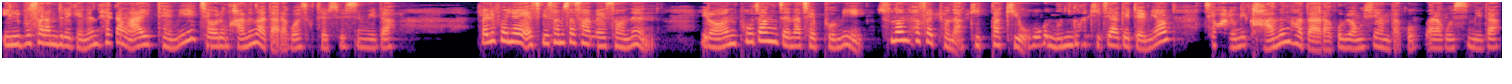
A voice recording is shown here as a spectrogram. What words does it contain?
일부 사람들에게는 해당 아이템이 재활용 가능하다라고 해석될 수 있습니다. 캘리포니아 SB343에서는 이런 포장재나 제품이 순환 화살표나 기타 기호 혹은 문구를 기재하게 되면 재활용이 가능하다라고 명시한다고 말하고 있습니다.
